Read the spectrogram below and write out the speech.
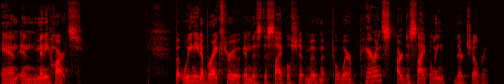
and in many hearts. But we need a breakthrough in this discipleship movement to where parents are discipling their children.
